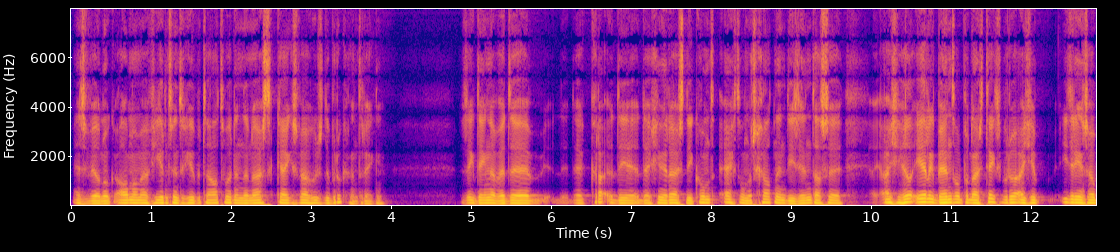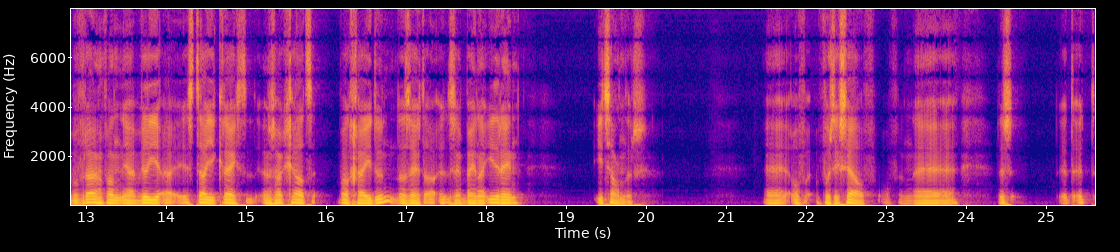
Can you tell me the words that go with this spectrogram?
En ze willen ook allemaal maar 24 uur betaald worden en daarnaast kijken ze wel hoe ze de broek gaan trekken. Dus ik denk dat we de, de, de, de, generatie die komt echt onderschatten in die zin dat ze, als je heel eerlijk bent op een architectenbureau, als je iedereen zou bevragen van, ja, wil je, eh, stel je krijgt een zak geld, wat ga je doen? Dan zegt, zegt bijna iedereen iets anders. Eh, of voor zichzelf. Of een, eh, dus het, het,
